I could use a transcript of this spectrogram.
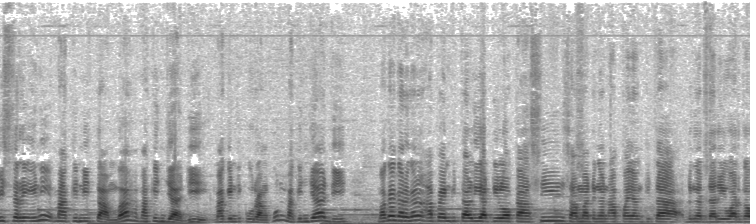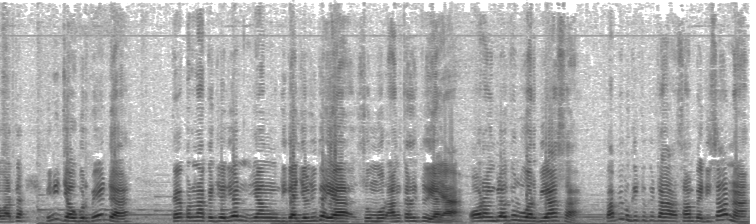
Misteri ini makin ditambah, makin jadi, makin dikurang pun makin jadi. Makanya kadang-kadang apa yang kita lihat di lokasi sama dengan apa yang kita dengar dari warga-warga ini jauh berbeda. Kayak pernah kejadian yang diganjil juga ya sumur angker itu ya. Iya. Orang bilang itu luar biasa. Tapi begitu kita sampai di sana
